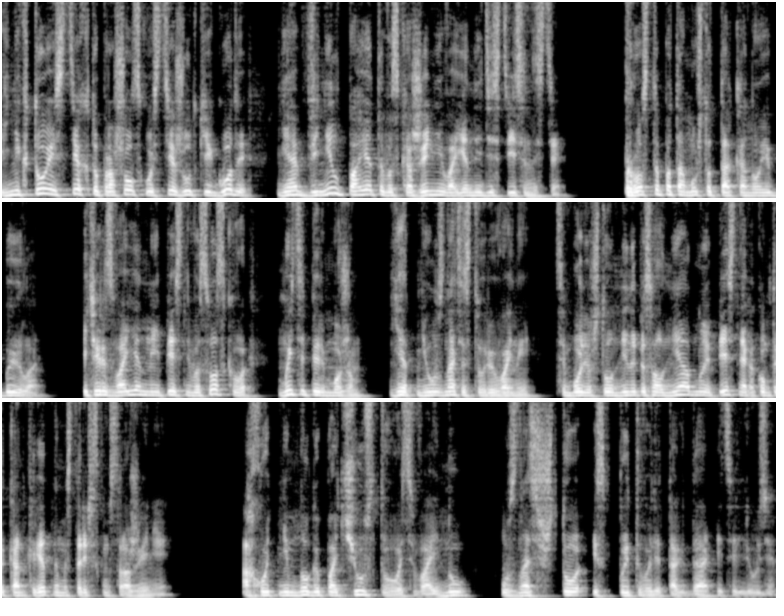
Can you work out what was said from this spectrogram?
И никто из тех, кто прошел сквозь те жуткие годы, не обвинил поэта в искажении военной действительности. Просто потому, что так оно и было. И через военные песни Высоцкого мы теперь можем, нет, не узнать историю войны, тем более, что он не написал ни одной песни о каком-то конкретном историческом сражении, а хоть немного почувствовать войну, узнать, что испытывали тогда эти люди.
